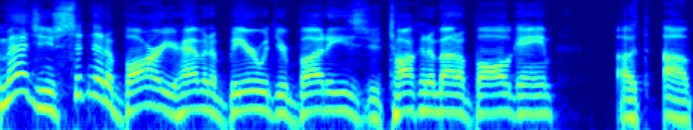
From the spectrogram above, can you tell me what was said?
Imagine you're sitting at a bar, you're having a beer with your buddies, you're talking about a ball game. A, a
